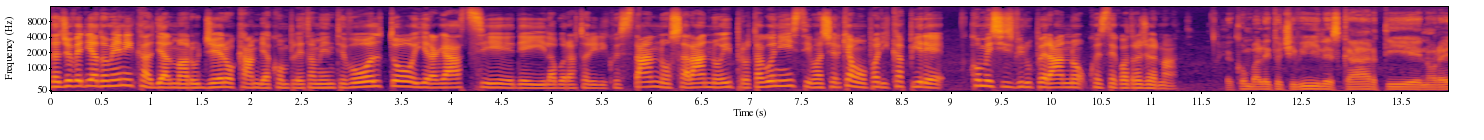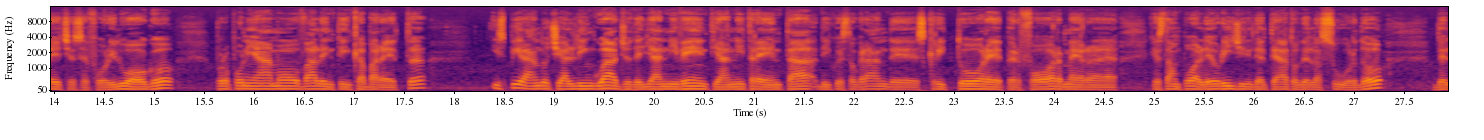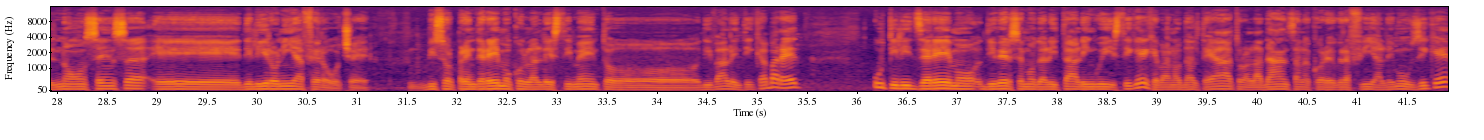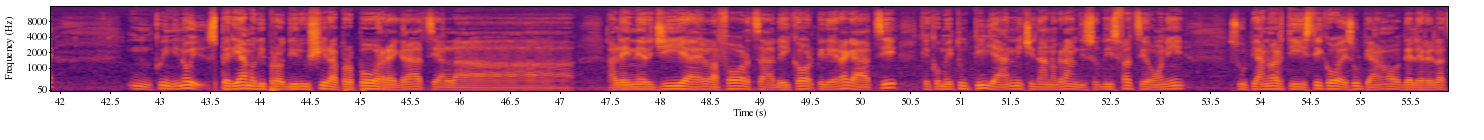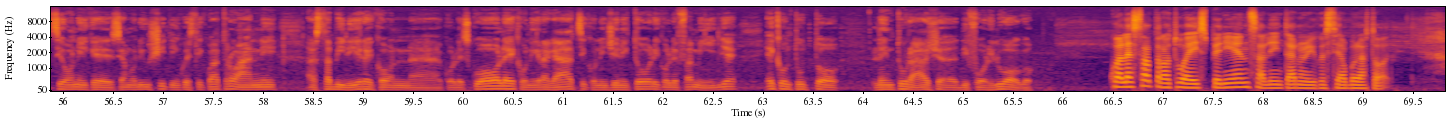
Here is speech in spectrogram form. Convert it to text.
Da giovedì a domenica il Dialma Ruggero cambia completamente volto, i ragazzi dei laboratori di quest'anno saranno i protagonisti, ma cerchiamo un po' di capire come si svilupperanno queste quattro giornate. Con Balletto Civile, Scarti e Noreces e Fuori Luogo proponiamo Valentin Cabaret, ispirandoci al linguaggio degli anni 20, anni 30 di questo grande scrittore, performer eh, che sta un po' alle origini del teatro dell'assurdo, del nonsense e dell'ironia feroce. Vi sorprenderemo con l'allestimento di Valentin Cabaret, utilizzeremo diverse modalità linguistiche che vanno dal teatro alla danza, alla coreografia, alle musiche, mm, quindi noi speriamo di, di riuscire a proporre, grazie all'energia e alla forza dei corpi dei ragazzi, che come tutti gli anni ci danno grandi soddisfazioni sul piano artistico e sul piano delle relazioni che siamo riusciti in questi quattro anni a stabilire con, eh, con le scuole, con i ragazzi, con i genitori, con le famiglie e con tutto l'entourage di fuori luogo. Qual è stata la tua esperienza all'interno di questi laboratori?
